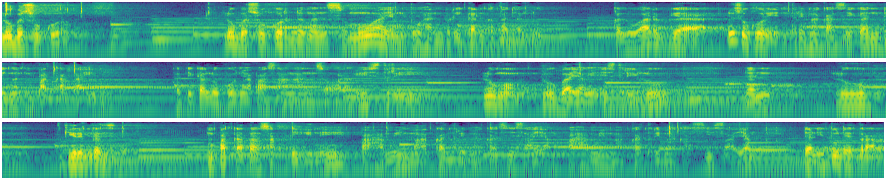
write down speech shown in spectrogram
lu bersyukur. lu bersyukur dengan semua yang Tuhan berikan kepada lu. Keluarga, lu syukurin, terima kasih kan dengan empat kata ini. Ketika lu punya pasangan seorang istri, lu ngom, lu bayangin istri lu dan lu kirimkan empat kata sakti ini pahamin maafkan terima kasih sayang. Pahami maafkan terima kasih sayang. Dan itu netral.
